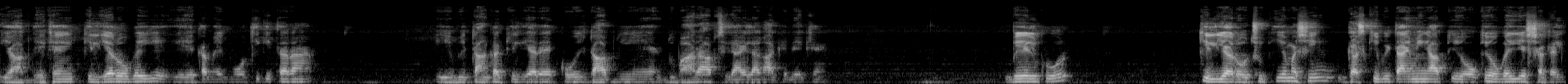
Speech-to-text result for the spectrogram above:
ये आप देखें क्लियर हो गई है। ये एक हम एक मोती की तरह है। ये भी टांका क्लियर है, कोई टाप नहीं है। दोबारा आप सिलाई लगा के देखें। बिल्कुल क्लियर हो चुकी है मशीन। गस की भी टाइमिंग आपकी ओके हो गई है शटल की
